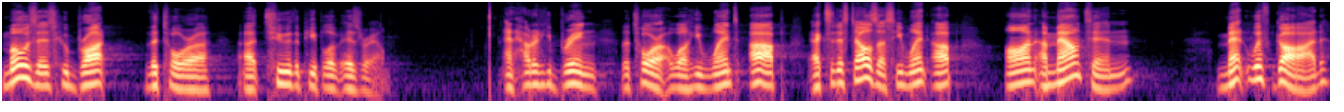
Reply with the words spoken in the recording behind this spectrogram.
Moses who brought the Torah uh, to the people of Israel. And how did he bring the Torah? Well, he went up, Exodus tells us, he went up on a mountain, met with God,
